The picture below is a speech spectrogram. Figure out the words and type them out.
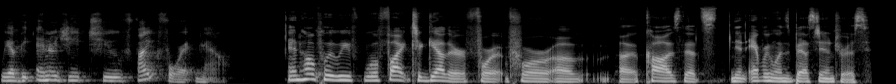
We have the energy to fight for it now and hopefully we will fight together for for a, a, cause that's in everyone's best interest.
